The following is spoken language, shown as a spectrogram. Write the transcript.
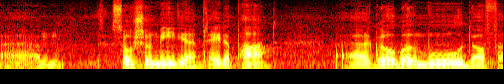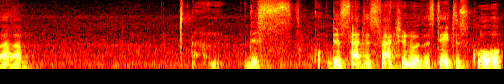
Um, social media played a part, uh, global mood of uh, um, dis dissatisfaction with the status quo,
